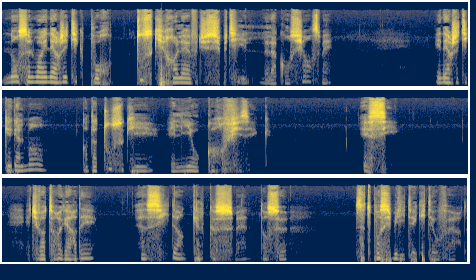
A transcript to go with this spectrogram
Non seulement énergétique pour tout ce qui relève du subtil, de la conscience, mais énergétique également quant à tout ce qui est lié au corps physique. Et si? Et tu vas te regarder ainsi dans quelques semaines, dans ce, cette possibilité qui t'est offerte.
